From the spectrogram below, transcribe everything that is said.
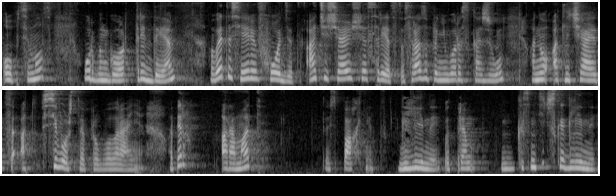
Optimals Urban Gore 3D в эту серию входит очищающее средство. Сразу про него расскажу. Оно отличается от всего что я пробовала ранее. Во-первых аромат то есть пахнет глиной вот прям косметической глиной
